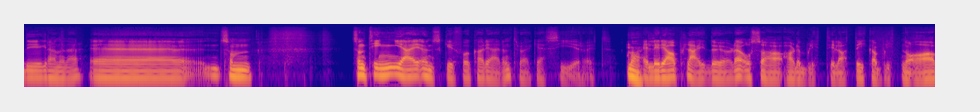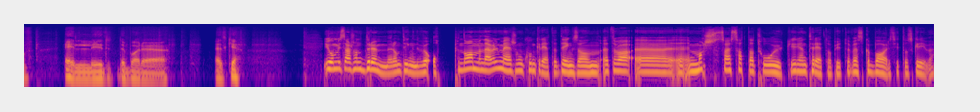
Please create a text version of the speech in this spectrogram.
de greiene der. Eh, sånn Sånn ting jeg ønsker for karrieren, tror jeg ikke jeg sier høyt. Nei. Eller jeg har pleid å gjøre det, og så har, har det blitt til at det ikke har blitt noe av. Eller det bare Jeg vet ikke. Jo, hvis det er sånn drømmer om ting du vil oppnå, men det er vel mer sånn konkrete ting sånn Vet du hva, eh, i mars så har jeg satt av to uker i en tretopphytte, for jeg skal bare sitte og skrive.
